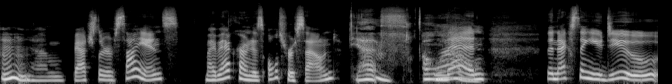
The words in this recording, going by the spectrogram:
Hmm. um, Bachelor of Science. My background is ultrasound. Yes. Oh, And then the next thing you do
